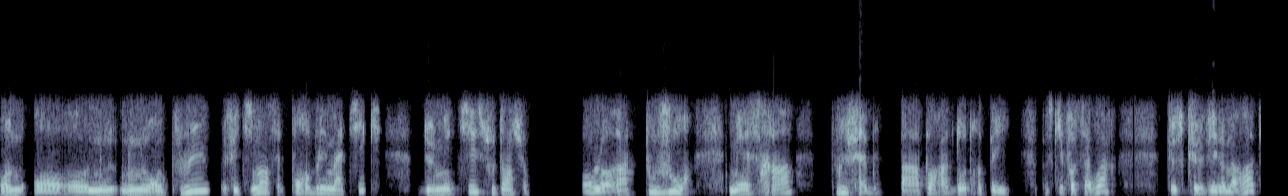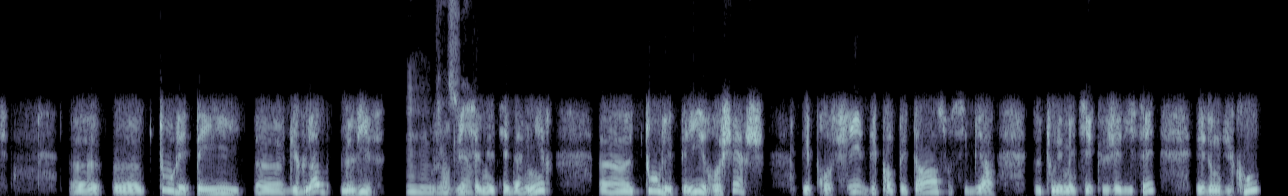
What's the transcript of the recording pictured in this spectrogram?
nous n'aurons plus effectivement cette problématique de métier sous tension. On l'aura toujours, mais elle sera plus faible par rapport à d'autres pays. Parce qu'il faut savoir que ce que vit le Maroc, tous les pays euh, du globe le vivent. Mhm, Aujourd'hui, c'est métier d'avenir. tous les pays recherchent des profils, des compétences, aussi bien de tous les métiers que j'ai listés. Et donc, du coup,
